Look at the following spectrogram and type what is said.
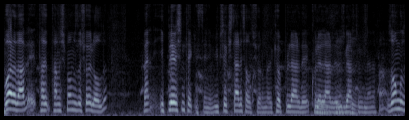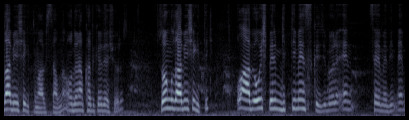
Bu arada abi ta- tanışmamız da şöyle oldu. Ben ip iletişim teknisyeniyim. Yüksek işlerde çalışıyorum böyle köprülerde, kulelerde, rüzgar türbinlerinde falan. Zonguldak'a bir işe gittim abi İstanbul'dan. O dönem Kadıköy'de yaşıyoruz. Zonguldak'a bir işe gittik. O abi o iş benim gittiğim en sıkıcı, böyle en sevmediğim, en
